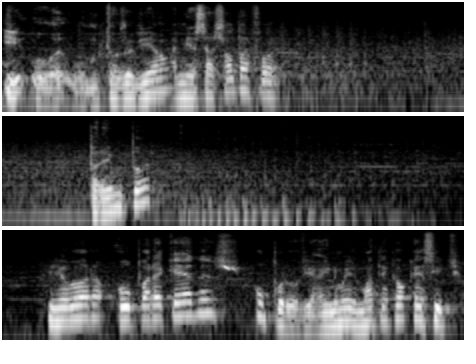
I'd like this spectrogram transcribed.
e o, o motor do avião ameaçava saltar fora. Parei o motor. E agora, ou paraquedas, ou pôr o avião aí no meio do mato em qualquer sítio.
